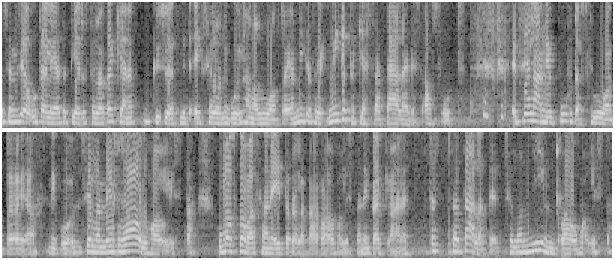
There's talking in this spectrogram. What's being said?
semmoisia uteliaita tiedusteluja. Kaikki aina kysyy, että eikö siellä ole niinku ihana luonto ja minkä, minkä takia sä täällä edes asut. Et siellä on niin puhdas luonto ja niinku, siellä on niin rauhallista. Kun Moskovassa ei todellakaan rauhallista, niin kaikki aina, että mitä sä täällä teet? Siellä on niin rauhallista.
